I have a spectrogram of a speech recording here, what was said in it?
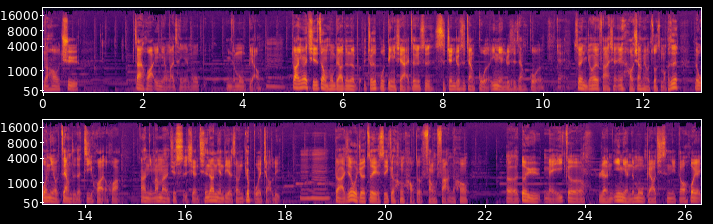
然后去再花一年完成你的目标。你的目标，嗯，对啊，因为其实这种目标真的不就是不定下来，真的是时间就是这样过了，一年就是这样过了，对，所以你就会发现，哎、欸，好像没有做什么。可是如果你有这样子的计划的话，那，你慢慢的去实现，其实到年底的时候你就不会焦虑，嗯哼，对啊，其实我觉得这也是一个很好的方法。然后，呃，对于每一个人一年的目标，其实你都会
